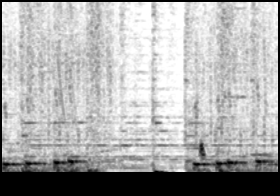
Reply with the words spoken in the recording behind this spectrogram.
I'm gonna go get some more.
